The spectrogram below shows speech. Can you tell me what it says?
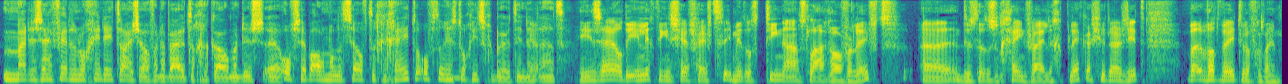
Maar er zijn verder nog geen details over naar buiten gekomen. Dus uh, of ze hebben allemaal hetzelfde gegeten, of er is toch iets gebeurd, inderdaad. Ja. Je zei al, die inlichtingenchef heeft inmiddels tien aanslagen overleefd. Uh, dus dat is geen veilige plek als je daar zit. W wat weten we van hem?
